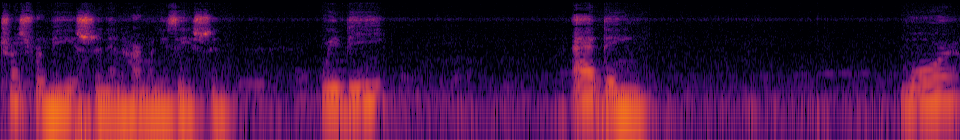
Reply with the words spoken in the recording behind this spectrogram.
transformation and harmonization, we be adding more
